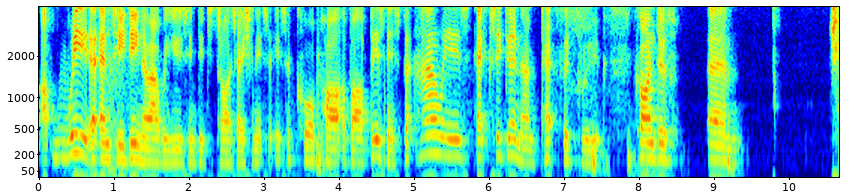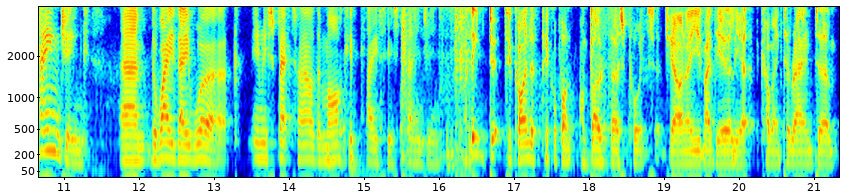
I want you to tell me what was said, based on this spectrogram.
uh, we at MTD know how we're using digitalisation. It's it's a core part of our business. But how is Hexagon and Petford Group kind of um, changing um, the way they work in respect to how the marketplace is changing? I think to, to kind of pick up on, on both those points, Joe, I know you made the earlier comment around um,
